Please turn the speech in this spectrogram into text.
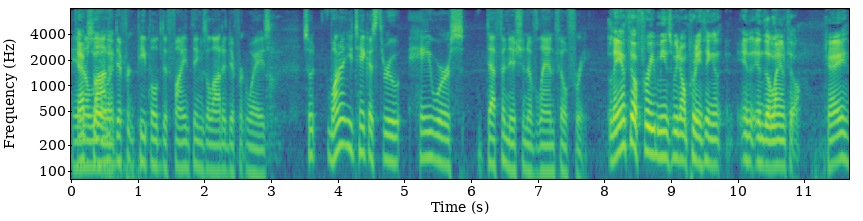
and Absolutely. a lot of different people define things a lot of different ways. So, why don't you take us through Haworth's definition of landfill free? Landfill free means we don't put anything in, in, in the landfill. Okay.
